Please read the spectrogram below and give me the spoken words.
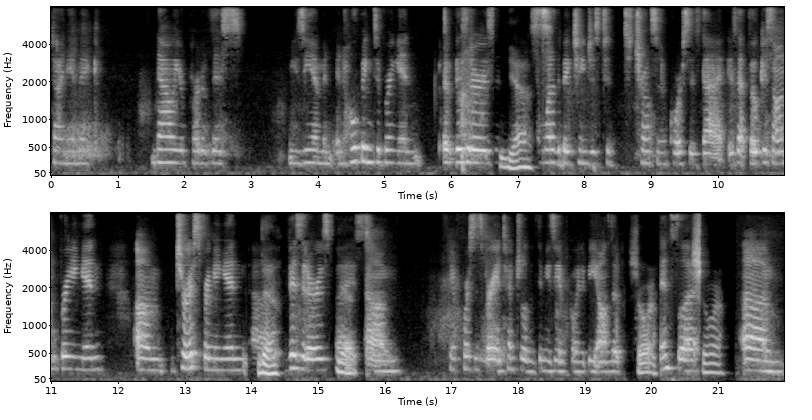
dynamic. Now you're part of this museum and, and hoping to bring in uh, visitors. Yes. And one of the big changes to, to Charleston, of course, is that is that focus on bringing in um, tourists, bringing in uh, Yeah. visitors. But Yes. um, yeah, of course, it's very intentional that the museum is going to be on the Sure. peninsula. Sure. Um,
